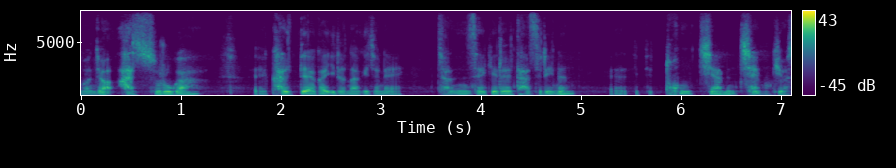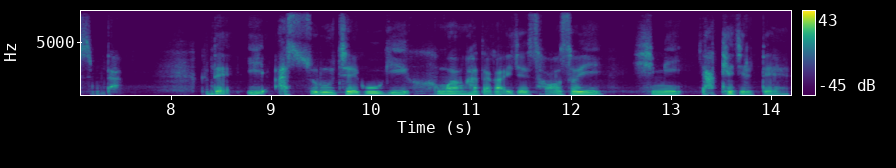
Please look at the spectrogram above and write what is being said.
먼저 아수르가 갈대아가 일어나기 전에 전 세계를 다스리는 통치하는 제국이었습니다. 근데 이 아수르 제국이 흥왕하다가 이제 서서히 힘이 약해질 때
